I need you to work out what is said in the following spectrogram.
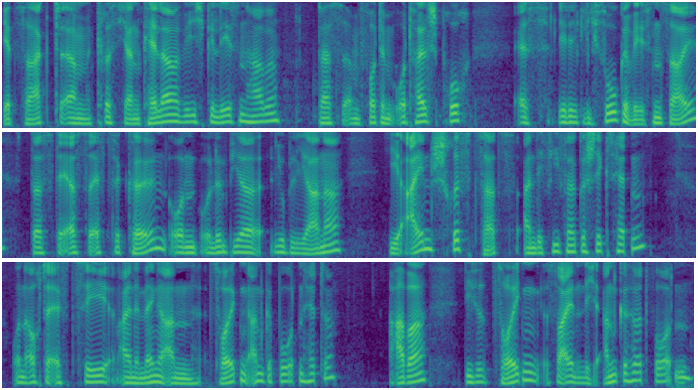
Jetzt sagt ähm, Christian Keller, wie ich gelesen habe, dass ähm, vor dem Urteilsspruch es lediglich so gewesen sei, dass der erste FC Köln und Olympia Ljubljana hier einen Schriftsatz an die FIFA geschickt hätten und auch der FC eine Menge an Zeugen angeboten hätte. Aber diese Zeugen seien nicht angehört worden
